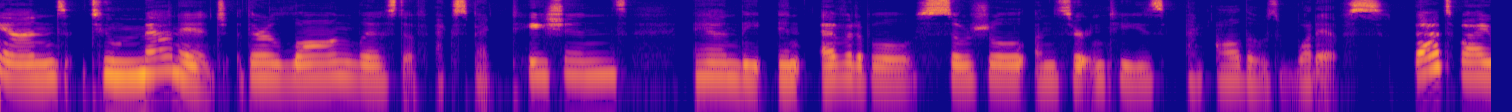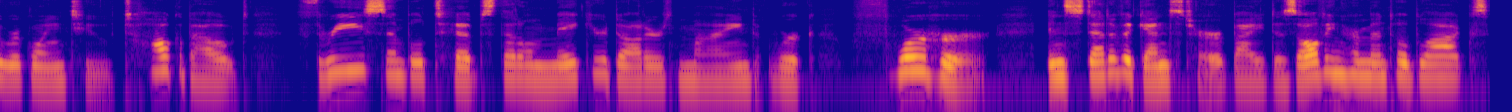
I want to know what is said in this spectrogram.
and to manage their long list of expectations and the inevitable social uncertainties and all those what ifs. That's why we're going to talk about three simple tips that'll make your daughter's mind work for her instead of against her by dissolving her mental blocks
